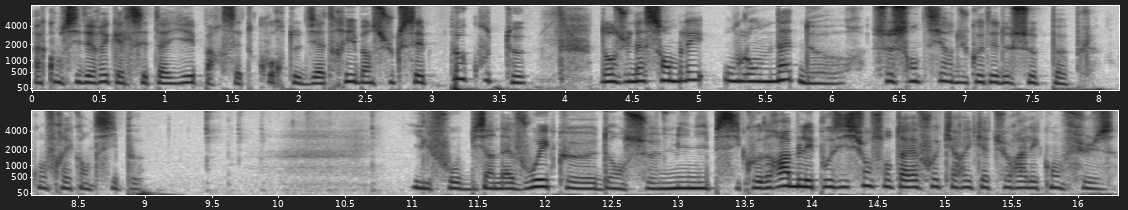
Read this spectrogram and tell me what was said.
à considérer qu'elle s'est taillée par cette courte diatribe un succès peu coûteux dans une assemblée où l'on adore se sentir du côté de ce peuple qu'on fréquente si peu. Il faut bien avouer que dans ce mini psychodrame, les positions sont à la fois caricaturales et confuses,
